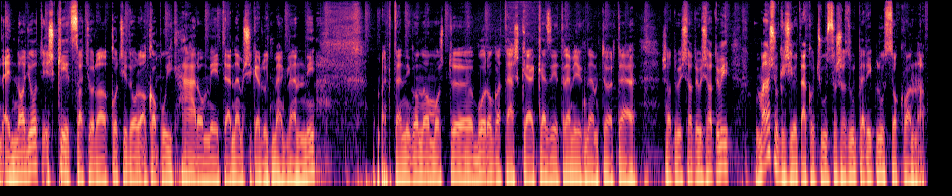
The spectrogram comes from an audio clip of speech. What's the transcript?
egy nagyot, és két szatyorral a kocsitól a kapuig három méter nem sikerült meglenni. Megtenni, gondolom, most uh, borogatás kell, kezét reméljük nem tört el, stb. stb. stb. Mások is írták, hogy csúszos az út, pedig pluszok vannak.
